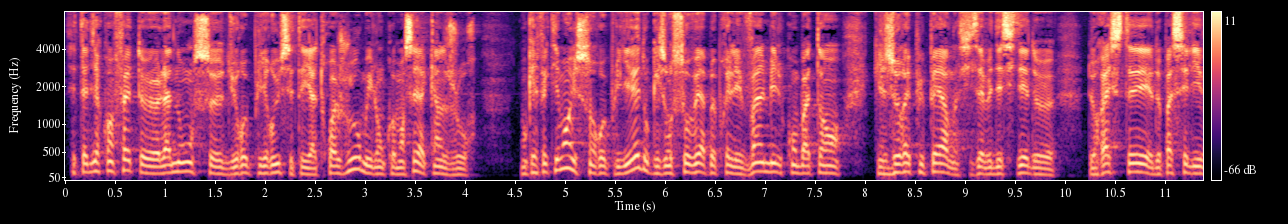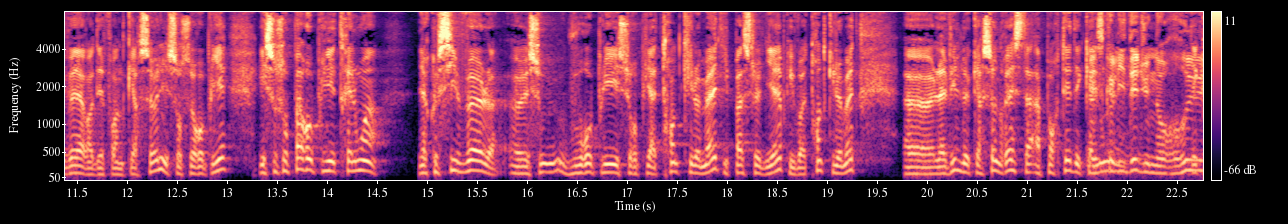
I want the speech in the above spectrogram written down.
c'est-à-dire qu'en fait, euh, l'annonce du repli russe était il y a trois jours, mais ils l'ont commencé à 15 jours. Donc effectivement, ils se sont repliés, donc ils ont sauvé à peu près les 20 000 combattants qu'ils auraient pu perdre s'ils avaient décidé de, rester et de passer l'hiver à défendre Kherson. Ils se sont repliés. Ils ne se sont pas repliés très loin. C'est-à-dire que s'ils veulent euh, vous replier sur replier à 30 km, ils passent le Dniepr, ils voient 30 km, euh, la ville de Kherson reste à portée des canons. Est-ce que l'idée d'une ruse,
